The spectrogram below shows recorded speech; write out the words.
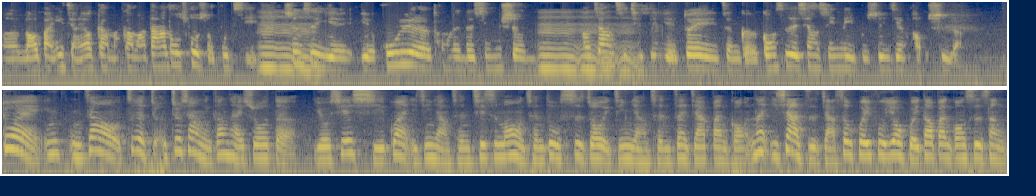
呃，老板一讲要干嘛干嘛，大家都措手不及，嗯，嗯，甚至也也忽略了同仁的心声，嗯嗯，然后这样子其实也对整个公司的向心力不是一件好事啊。对，你你知道这个就就像你刚才说的，有些习惯已经养成，其实某种程度四周已经养成在家办公，那一下子假设恢复又回到办公室上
